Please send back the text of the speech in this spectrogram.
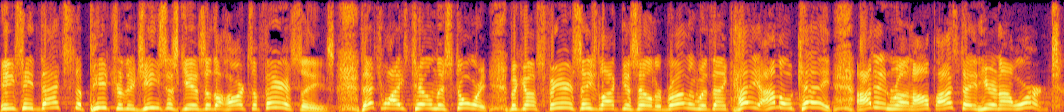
And you see, that's the picture that Jesus gives of the hearts of Pharisees. That's why he's telling this story. Because Pharisees, like this elder brother, would think, hey, I'm okay. I didn't run off. I stayed here and I worked.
